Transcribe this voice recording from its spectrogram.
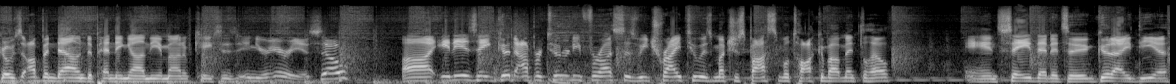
goes up and down depending on the amount of cases in your area. So, uh, it is a good opportunity for us as we try to, as much as possible, talk about mental health and say that it's a good idea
